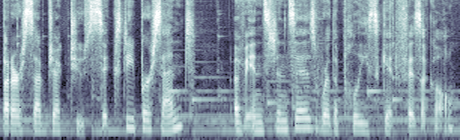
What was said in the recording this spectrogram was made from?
but are subject to 60% of instances where the police get physical.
